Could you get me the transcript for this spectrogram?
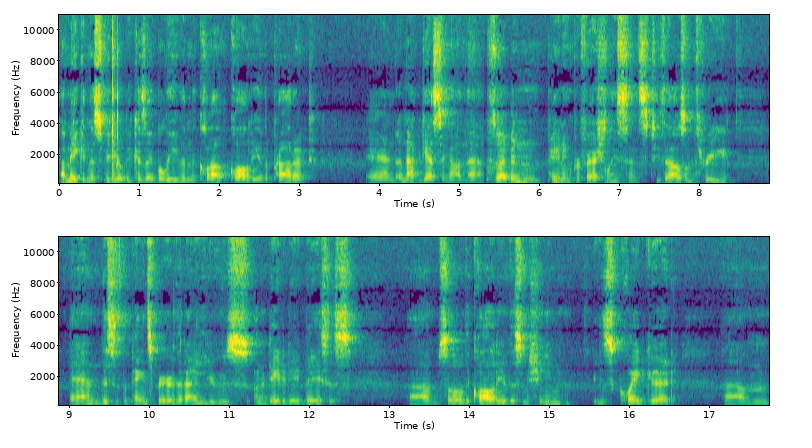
I'm making this video because I believe in the quality of the product and I'm not guessing on that. So I've been painting professionally since 2003 and this is the paint sprayer that I use on a day-to-day -day basis. Um, so the quality of this machine is quite good. Um,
